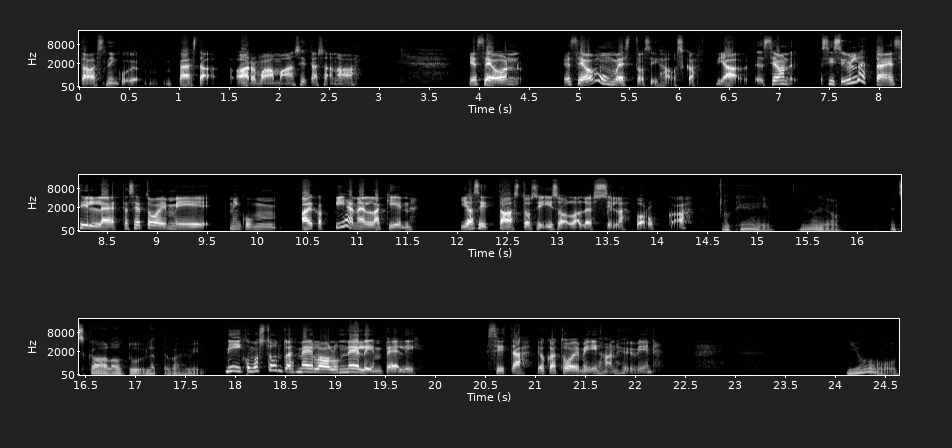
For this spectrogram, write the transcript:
taas niin kuin, päästä arvaamaan sitä sanaa. Ja se on, se on mun mielestä tosi hauska. Ja se on siis yllättäen sille, että se toimii niin kuin aika pienelläkin ja sitten taas tosi isolla lössillä porukkaa. Okei, joo joo. Et skaalautuu yllättävän hyvin. Niin, kun musta tuntuu, että meillä on ollut nelinpeli sitä, joka toimi ihan hyvin. Joo,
